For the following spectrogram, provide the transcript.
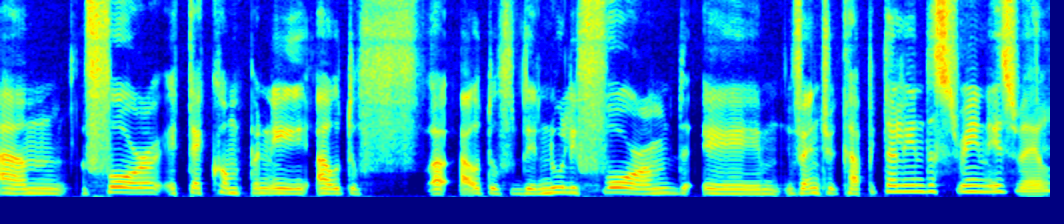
um, for a tech company out of uh, out of the newly formed uh, venture capital industry in Israel.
